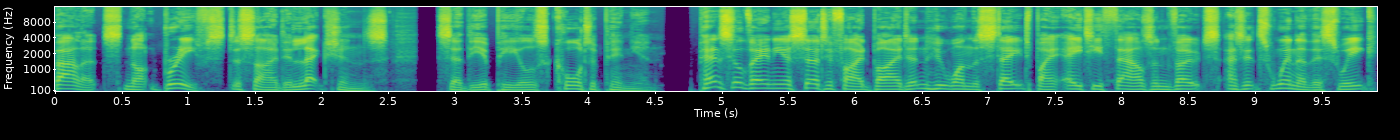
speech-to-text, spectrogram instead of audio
Ballots, not briefs, decide elections, said the appeals court opinion. Pennsylvania certified Biden, who won the state by 80,000 votes, as its winner this week.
